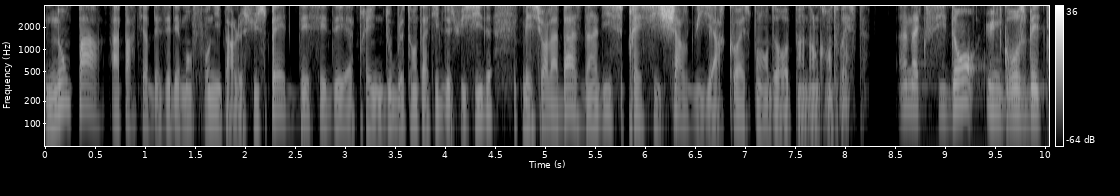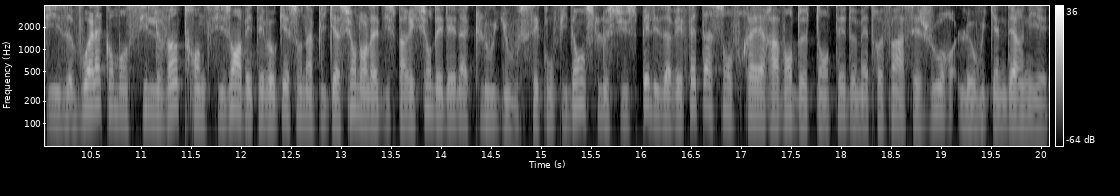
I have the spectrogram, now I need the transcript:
non pas à partir des éléments fournis par le suspect, décédé après une double tentative de suicide, mais sur la base d'indices précis. Charles Guyard, correspondant d'Europe 1 dans le Grand Ouest. Un accident, une grosse bêtise. Voilà comment Sylvain, 36 ans, avait évoqué son implication dans la disparition d'Elena Clouillou. Ses confidences, le suspect les avait faites à son frère avant de tenter de mettre fin à ses jours le week-end dernier.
